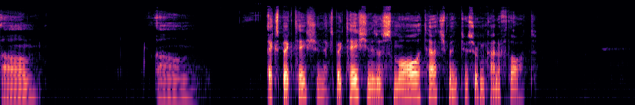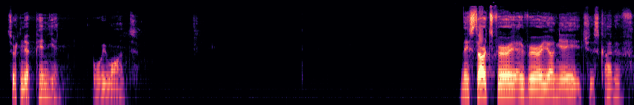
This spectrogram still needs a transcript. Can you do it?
um, um, expectation. Expectation is a small attachment to a certain kind of thought, certain opinion, what we want. And they starts very at a very young age. This kind of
